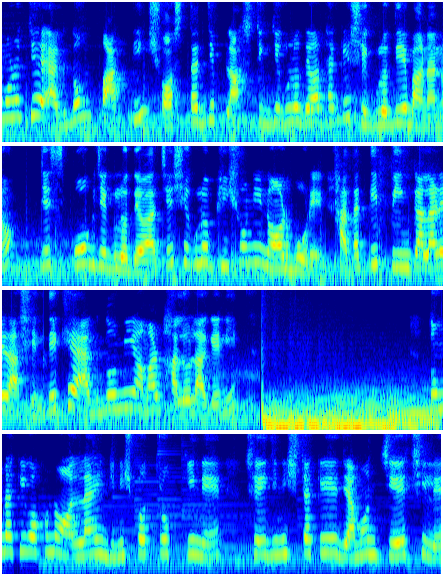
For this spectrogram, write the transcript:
মনে হচ্ছে একদম পাতি, সস্তার যে প্লাস্টিক যেগুলো দেওয়া থাকে সেগুলো দিয়ে বানানো। যে স্পোক যেগুলো দেওয়া আছে সেগুলো ভীষণই নড়বড়ে। ছাতাটি পিঙ্ক কালারের আসেনি। দেখে একদমই আমার ভালো লাগেনি। তোমরা কি কখনো অনলাইন জিনিসপত্র কিনে সেই জিনিসটাকে যেমন চেয়েছিলে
